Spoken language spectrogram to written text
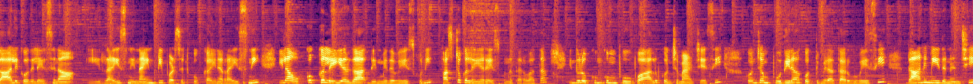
గాలి కొదిలేసిన ఈ రైస్ని నైంటీ పర్సెంట్ కుక్ అయిన రైస్ని ఇలా ఒక్కొక్క లేయర్గా దీని మీద వేసుకుని ఫస్ట్ ఒక లేయర్ వేసుకున్న తర్వాత ఇందులో కుంకుమ పువ్వు పాలు కొంచెం యాడ్ చేసి కొంచెం పుదీనా కొత్తిమీర తరుగు వేసి దాని మీద నుంచి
